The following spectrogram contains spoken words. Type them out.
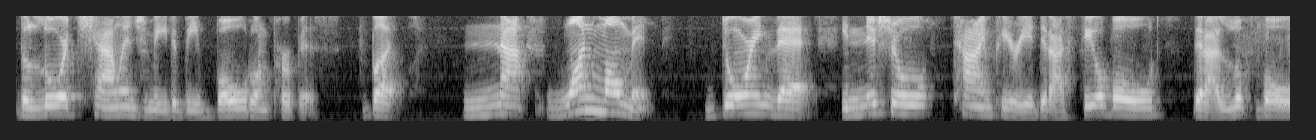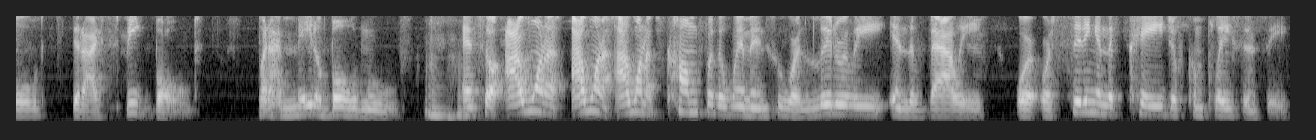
the Lord challenged me to be bold on purpose, but not one moment during that initial time period did I feel bold, did I look bold, did I speak bold, but I made a bold move. Mm-hmm. And so I want to I want to I want to come for the women who are literally in the valley or or sitting in the cage of complacency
